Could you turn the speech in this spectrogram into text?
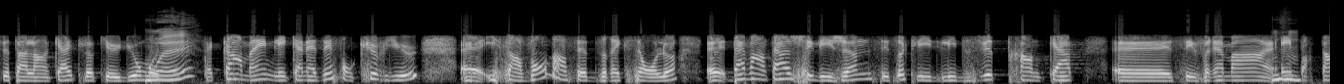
suite à l'enquête là qui a eu lieu au mois fait quand même, les Canadiens sont curieux. Euh, ils s'en vont dans cette direction-là. Euh, davantage chez les jeunes, c'est sûr que les, les 18-34 euh, c'est vraiment mhm. important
